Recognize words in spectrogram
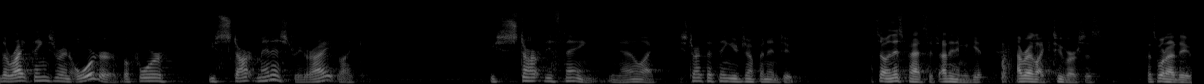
the right things are in order before you start ministry, right? Like you start the thing, you know, like you start the thing you're jumping into. So in this passage, I didn't even get I read like two verses. That's what I do.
